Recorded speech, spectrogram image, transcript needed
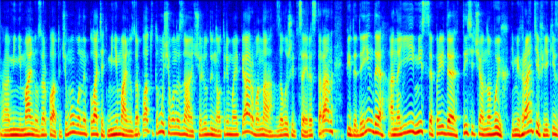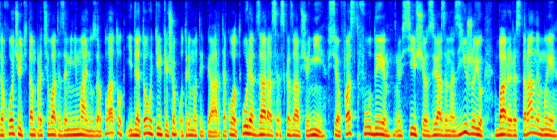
е, мінімальну зарплату. Чому вони платять мінімальну зарплату? Тому що вони знають, що людина отримає піар, вона залишить цей ресторан, піде де-інде, а на її місце прийде тисяча нових іммігрантів, які захочуть там працювати за мінімальну зарплату, і для того тільки щоб отримати піар. Так от уряд зараз сказав, що ні, все, фастфуди, всі, що зв'язано з їжею, бари, ресторани, ми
